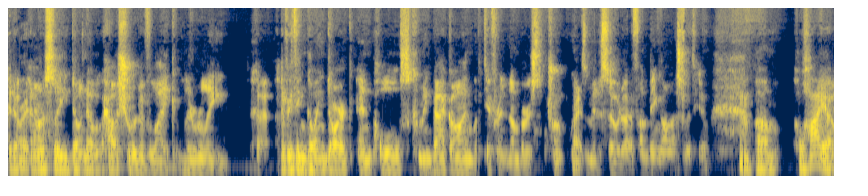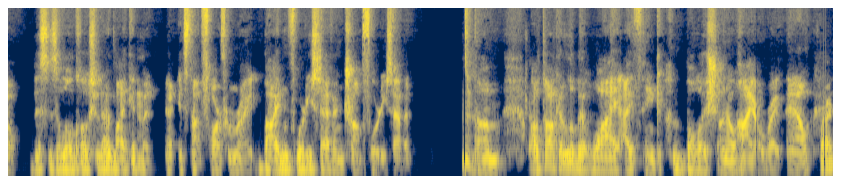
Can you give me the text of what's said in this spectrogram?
I don't right. I honestly don't know how short of like literally everything going dark and polls coming back on with different numbers. Trump wins right. Minnesota, if I'm being honest with you. Hmm. Um, Ohio, this is a little closer than I'd like it, hmm. but it's not far from right. Biden 47, Trump 47. Hmm. Um, I'll talk a little bit why I think I'm bullish on Ohio right now, right.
